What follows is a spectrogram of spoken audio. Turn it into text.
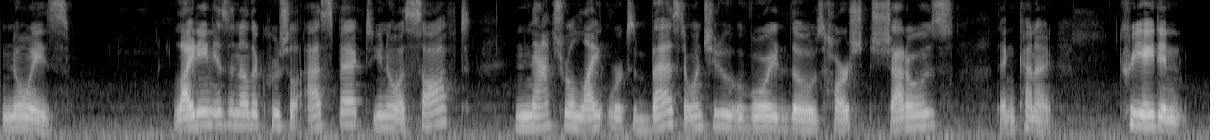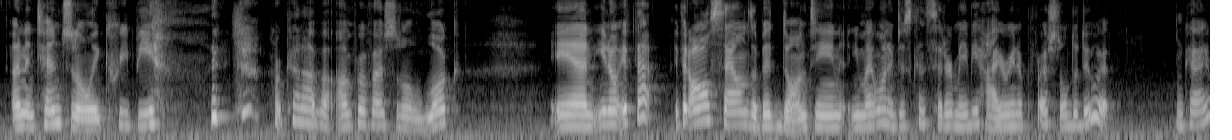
noise. Lighting is another crucial aspect. You know, a soft, natural light works best. I want you to avoid those harsh shadows that can kind of create an unintentionally creepy or kind of an unprofessional look. And you know, if that if it all sounds a bit daunting, you might want to just consider maybe hiring a professional to do it. Okay?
